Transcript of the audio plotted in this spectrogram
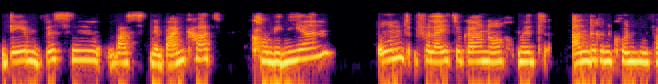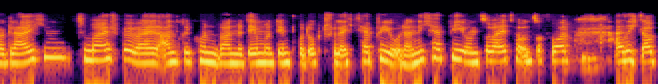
dem Wissen, was eine Bank hat, kombinieren und vielleicht sogar noch mit anderen Kunden vergleichen, zum Beispiel, weil andere Kunden waren mit dem und dem Produkt vielleicht happy oder nicht happy und so weiter und so fort. Also ich glaube,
